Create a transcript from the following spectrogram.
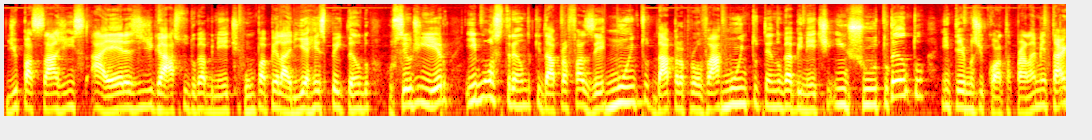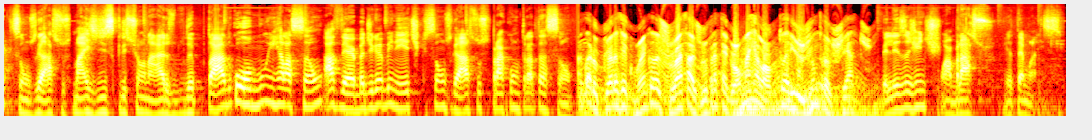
de passagens aéreas e de gasto do gabinete com papelaria, respeitando o seu dinheiro e mostrando que dá para fazer muito, dá para provar muito tendo um gabinete enxuto, tanto em termos de cota parlamentar, que são os gastos mais discricionários do deputado, como em relação à verba de gabinete, que são os gastos para contratação. Agora eu quero ver como é que vai fazer para pegar uma relatoria de um projeto. Beleza, gente? Um abraço e até mais.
